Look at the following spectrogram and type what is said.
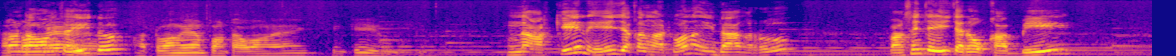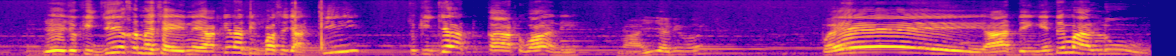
Pantauan saya itu. Atuang yang pantauan yang kengke. Nah, kini jangan ngatuan nang indah ngero. Pangsen cai cara OKB. Yo yo kije kena cai ini yakin nanti pas jadi. Cukija ka atuan ini. Nah iya nih bang. Weh, ading ini malu.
